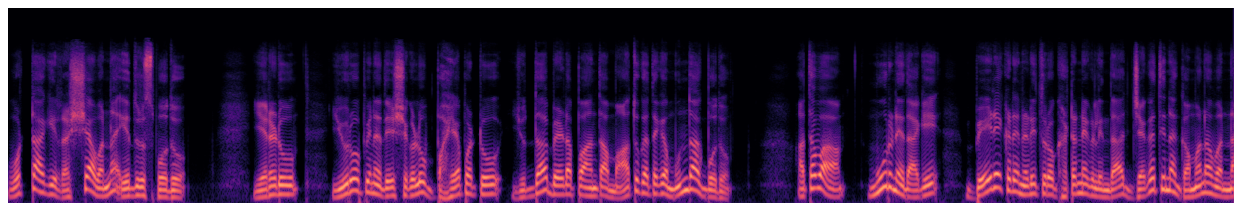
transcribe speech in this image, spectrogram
ಒಟ್ಟಾಗಿ ರಷ್ಯಾವನ್ನ ಎದುರಿಸ್ಬೋದು. ಎರಡು, ಯುರೋಪಿನ ದೇಶಗಳು ಭಯಪಟ್ಟು, ಯುದ್ಧ ಬೇಡಪ್ಪ ಅಂತ ಮಾತುಕತೆಗೆ ಮುಂದಾಗ್ಬೋದು. ಅಥವಾ ಮೂರನೇದಾಗಿ, ಬೇರೆ ಕಡೆ ನಡೀತಿರೋ ಘಟನೆಗಳಿಂದ ಜಗತ್ತಿನ ಗಮನವನ್ನ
